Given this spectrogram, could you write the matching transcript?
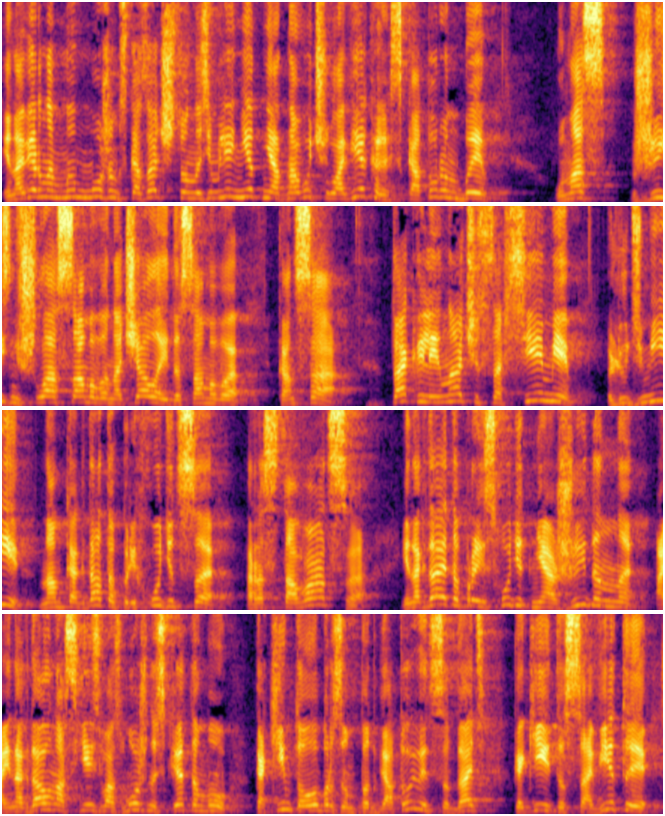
И, наверное, мы можем сказать, что на Земле нет ни одного человека, с которым бы у нас жизнь шла с самого начала и до самого конца. Так или иначе, со всеми людьми нам когда-то приходится расставаться. Иногда это происходит неожиданно, а иногда у нас есть возможность к этому каким-то образом подготовиться, дать какие-то советы,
